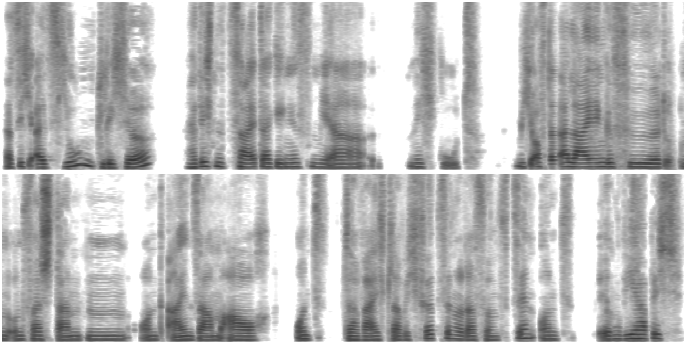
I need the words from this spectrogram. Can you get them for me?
dass ich als Jugendliche, hatte ich eine Zeit, da ging es mir nicht gut. Mich oft allein gefühlt und unverstanden und einsam auch. Und da war ich, glaube ich, 14 oder 15 und irgendwie habe ich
